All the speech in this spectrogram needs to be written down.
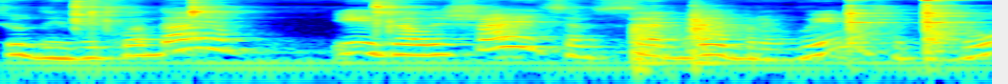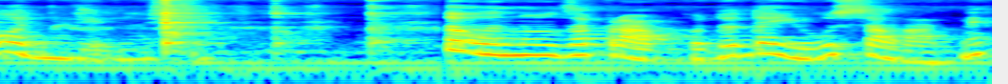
Сюди викладаю і залишається все добре вимішати до однорідності. Готовлену заправку додаю салатник.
